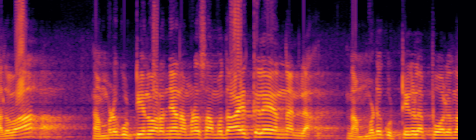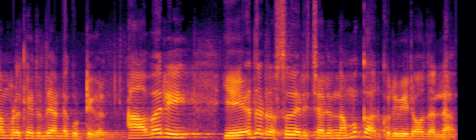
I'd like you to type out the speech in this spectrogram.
അഥവാ നമ്മുടെ കുട്ടി എന്ന് പറഞ്ഞാൽ നമ്മുടെ സമുദായത്തിലെ എന്നല്ല നമ്മുടെ കുട്ടികളെപ്പോലെ നമ്മൾ കരുതേണ്ട കുട്ടികൾ. അവർ ഏത് ഡ്രസ്സ് ധരിച്ചാലും നമുക്കാർക്കൊരു വിരോധമല്ല.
